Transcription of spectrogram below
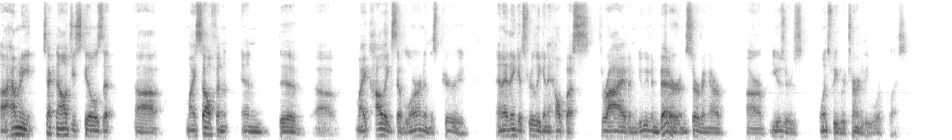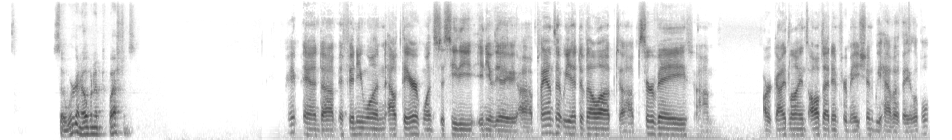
uh, how many technology skills that uh, myself and, and the, uh, my colleagues have learned in this period. And I think it's really gonna help us thrive and do even better in serving our, our users once we return to the workplace. So we're gonna open up to questions. Great. And um, if anyone out there wants to see the, any of the uh, plans that we had developed, uh, surveys, um, our guidelines, all of that information we have available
